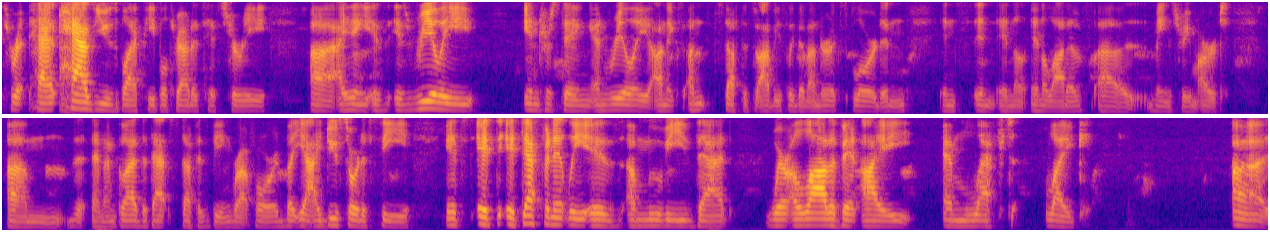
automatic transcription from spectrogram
thr ha- has used black people throughout its history. Uh, I think is is really interesting and really unex- un- stuff that's obviously been underexplored in in in in a, in a lot of uh, mainstream art. Um th- and i'm glad that that stuff is being brought forward. But yeah i do sort of see it's it it definitely is a movie that where a lot of it i am left like uh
